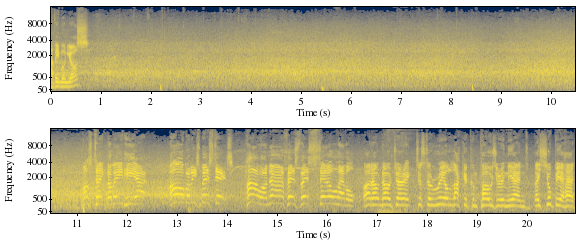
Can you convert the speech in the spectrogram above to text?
Javi Munoz. Must take the lead here. Oh, but he's How on earth is this still level? I don't know, Derek. Just a real lack of composure in the end. They should be ahead.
